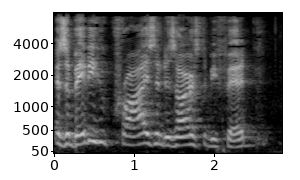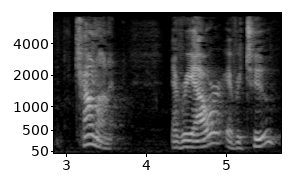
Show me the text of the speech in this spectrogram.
As a baby who cries and desires to be fed, count on it. Every hour, every two,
